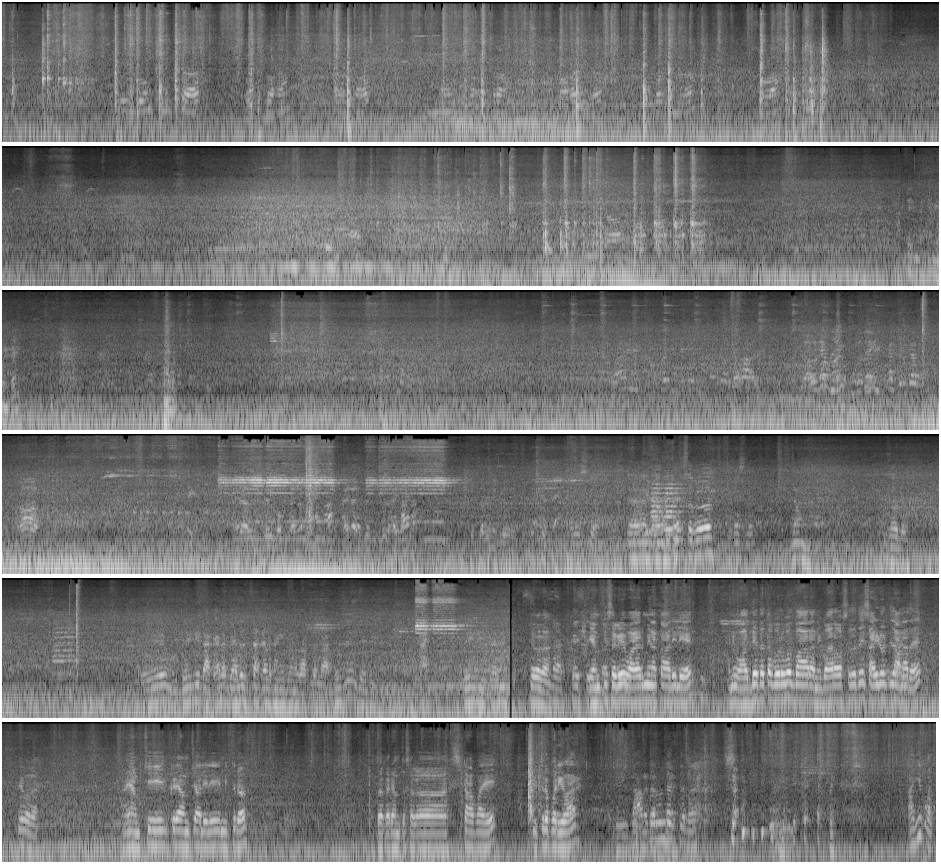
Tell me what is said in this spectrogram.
दोन तीन चार पाच, सहा सात आठ नऊ दहा अकरा बारा तेरा चौदा पंधरा सोळा एक मिनिट, एक मिनिट काय? हा. आहे ना, दुसरे box आहे ना? आहे ना, दुसरं आहे ना? ते सगळं निघलं. तर सगळं झालं. उदयनी टाकायला बॅलन्स टाकायला सांगितलं आपल्याला. आठवते हे बघा हे आमचे सगळे वायरमॅन आता आलेले आहेत. आणि वाद्यात आता बरोबर बारा आणि बारा वाजता ते साईडवरती जाणार आहे हे बघा. आणि आमचे हे इकडे आमचे आलेले मित्र. प्रकारे आमचा सगळा स्टाफ आहे. मित्र आहे पण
